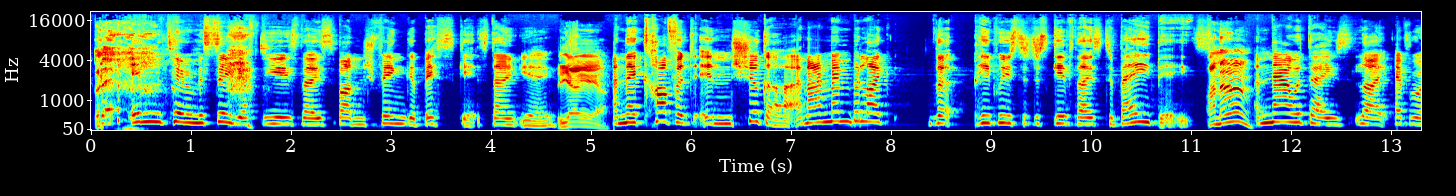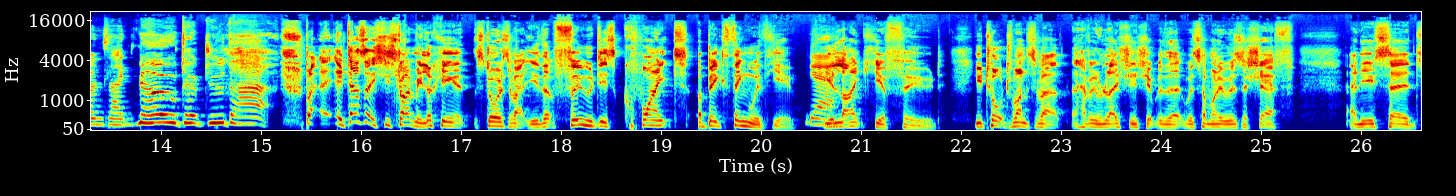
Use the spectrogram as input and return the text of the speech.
But in the tiramisu, you have to use those sponge finger biscuits, don't you? Yeah, yeah, yeah. And they're covered in sugar. And I remember like that people used to just give those to babies. I know. And nowadays, like everyone's like, no, don't do that. But it does actually strike me looking at stories about you that food is quite a big thing with you. Yeah. You like your food. You talked once about having a relationship with a, with someone who was a chef and you said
